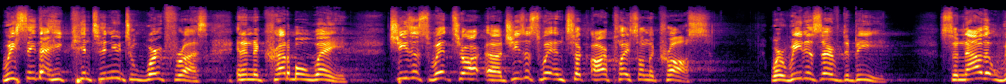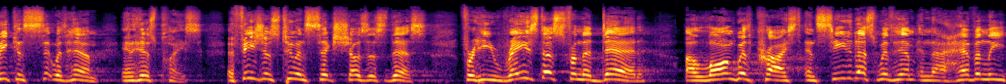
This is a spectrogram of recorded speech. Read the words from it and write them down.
We see that he continued to work for us in an incredible way. Jesus went, to our, uh, Jesus went and took our place on the cross where we deserve to be. So now that we can sit with him in his place. Ephesians 2 and 6 shows us this For he raised us from the dead along with Christ and seated us with him in the heavenly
